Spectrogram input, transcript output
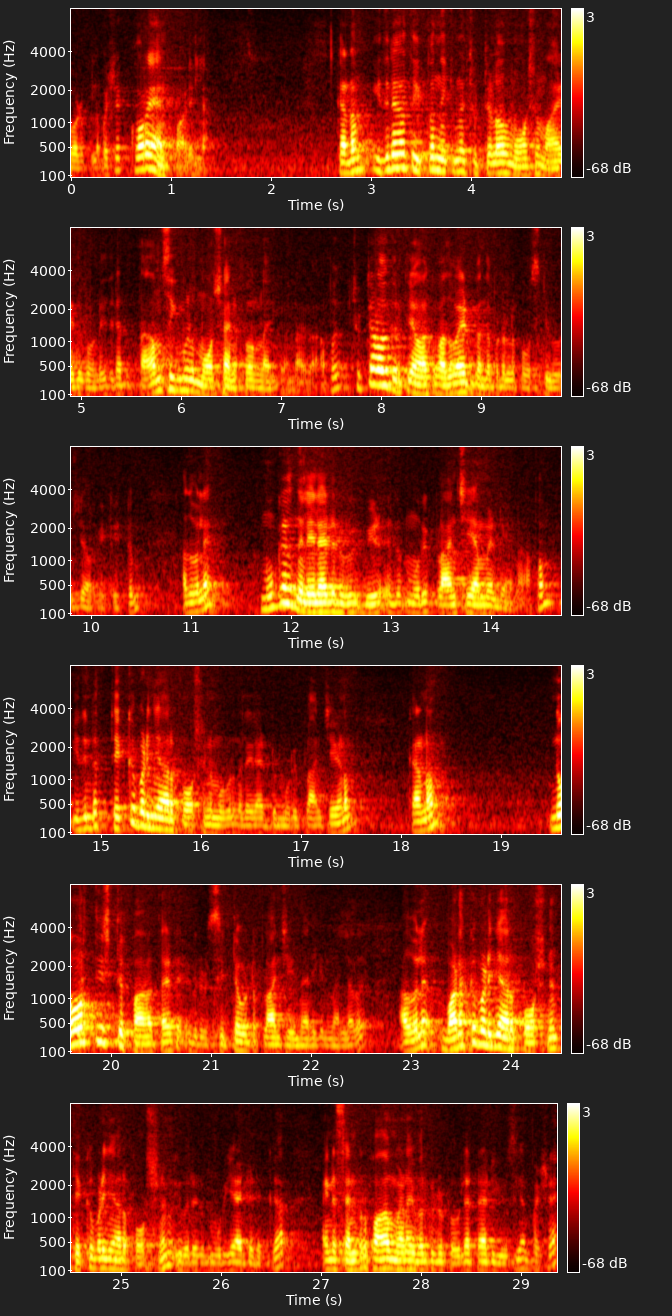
കുഴപ്പമില്ല. പക്ഷെ കുറയാൻ പാടില്ല. കാരണം ഇതിനകത്ത് ഇപ്പം നിൽക്കുന്ന ചുറ്റളവ് മോശമായതുകൊണ്ട് ഇതിനകത്ത് താമസിക്കുമ്പോൾ മോശം അനുഭവങ്ങളായിരിക്കും ഉണ്ടാകുക അപ്പോൾ ചുറ്റളവ് കൃത്യമാക്കും അതുമായിട്ട് ബന്ധപ്പെട്ടുള്ള പോസിറ്റീവ് ഊർജം അവർക്ക് കിട്ടും. അതുപോലെ മുകൾ നിലയിലായിട്ട് ഒരു വീട് മുറി പ്ലാൻ ചെയ്യാൻ വേണ്ടിയാണ്. അപ്പം ഇതിന്റെ തെക്ക് പടിഞ്ഞാറ് പോർഷന് മുകൾ നിലയിലായിട്ട് മുറി പ്ലാൻ ചെയ്യണം. കാരണം നോർത്ത് ഈസ്റ്റ് ഭാഗത്തായിട്ട് ഇവരൊരു സിറ്റ് ഔട്ട് പ്ലാൻ ചെയ്യുന്നതായിരിക്കും നല്ലത്. അതുപോലെ വടക്ക് പടിഞ്ഞാറ് പോർഷനും തെക്ക് പടിഞ്ഞാറ് പോർഷനും ഇവരൊരു മുറിയായിട്ട് എടുക്കുക. അതിന്റെ സെൻട്രൽ ഭാഗം വേണം ഇവർക്കൊരു ടോയ്ലറ്റായിട്ട് യൂസ് ചെയ്യാം പക്ഷേ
